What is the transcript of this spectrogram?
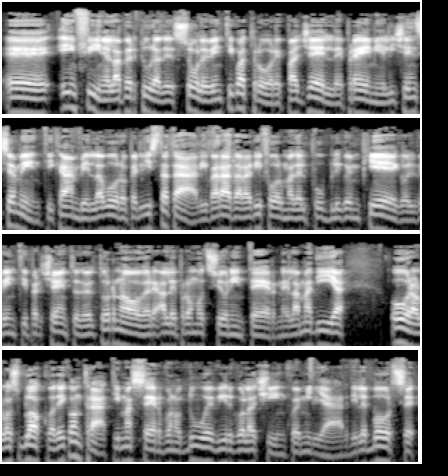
Eh, e infine l'apertura del Sole 24 Ore, pagelle, premi e licenziamenti, cambia il lavoro per gli statali, varata la riforma del pubblico impiego, il 20% del turnover alle promozioni interne. La Madia, ora lo sblocco dei contratti, ma servono 2,5 miliardi. Le borse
